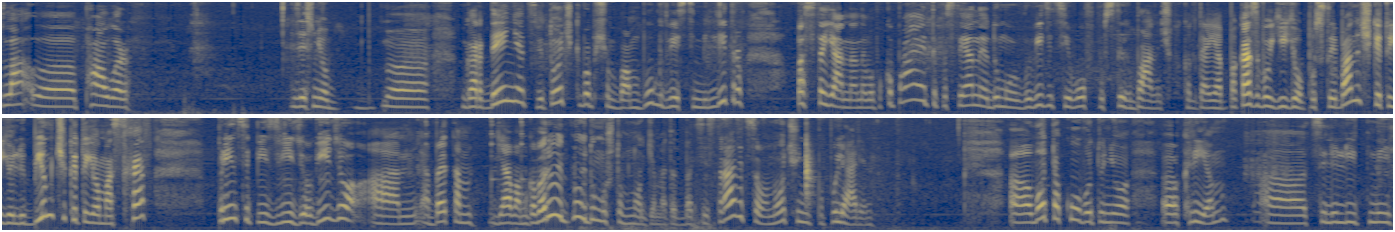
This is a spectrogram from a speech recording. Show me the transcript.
э, Power Здесь у него э, гордения, цветочки, в общем, бамбук, 200 миллилитров. Постоянно она его покупает, и постоянно, я думаю, вы видите его в пустых баночках. Когда я показываю ее пустые баночки, это ее любимчик, это ее must-have. Принципе, из видео видео а, об этом я вам говорю. Ну и думаю, что многим этот батист нравится, он очень популярен. А, вот такой вот у него а, крем а, целлюлитный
